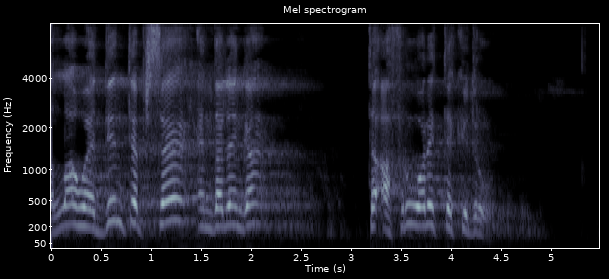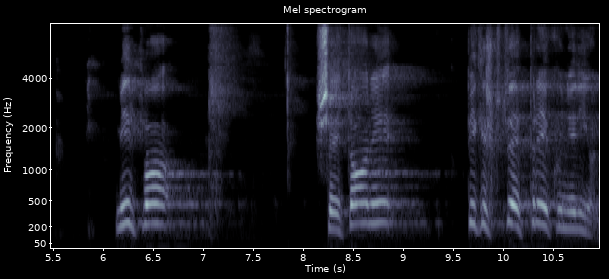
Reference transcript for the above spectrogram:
Allahu e dinte pse e ndaloi nga të afruarit te ky dru. Mirëpo, shejtani pikërisht këtu e preku njeriun.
